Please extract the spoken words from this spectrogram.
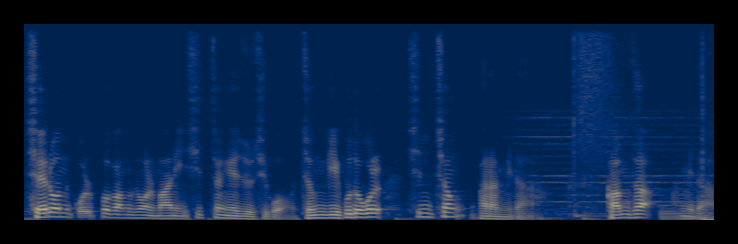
새로운 골프 방송을 많이 시청해 주시고 정기 구독을 신청 바랍니다. 감사합니다.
